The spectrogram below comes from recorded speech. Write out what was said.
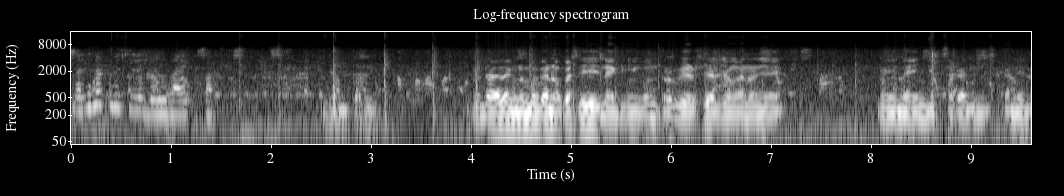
Naganap na sila doon right pa. Diyan pa rin. Madalang na magano kasi naging controversial yung ano niya eh. May nainggit sa, kan sa kanila.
